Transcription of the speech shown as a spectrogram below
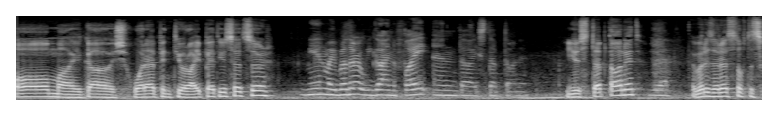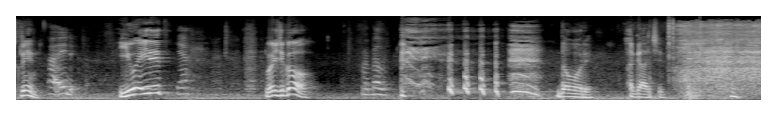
Oh my gosh, what happened to your iPad, you said, sir? Me and my brother, we got in a fight and I stepped on it. You stepped on it? Yeah. Where is the rest of the screen? I ate it. You ate it? Yeah. Where'd you go? My belly. Don't worry, I got you.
